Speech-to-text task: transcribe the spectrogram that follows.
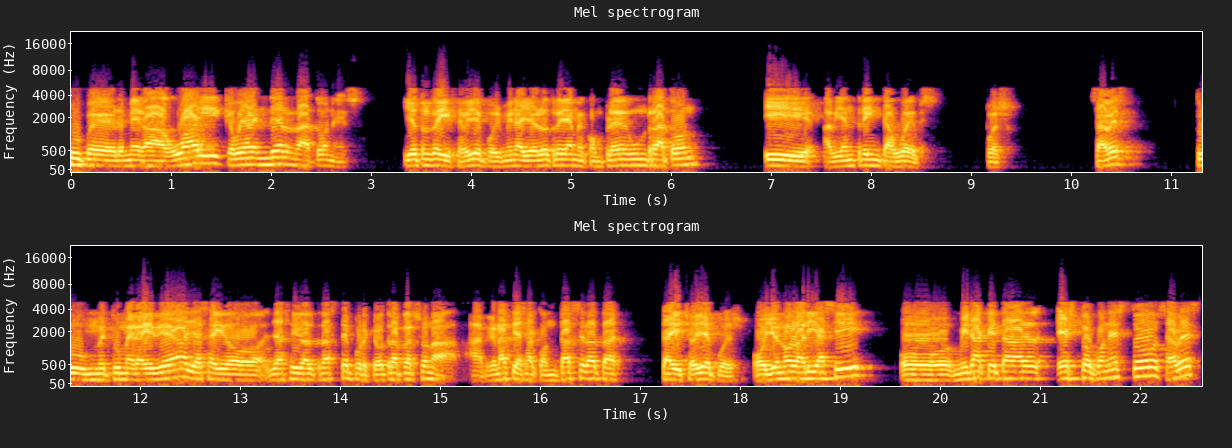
súper mega guay que voy a vender ratones. Y otro te dice, oye, pues mira, yo el otro día me compré un ratón y habían 30 webs. Pues, ¿sabes? Tu, tu mega idea ya se, ha ido, ya se ha ido al traste porque otra persona, gracias a contársela, te, ha dicho, oye, pues, o yo no lo haría así, o mira qué tal esto con esto, ¿sabes?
